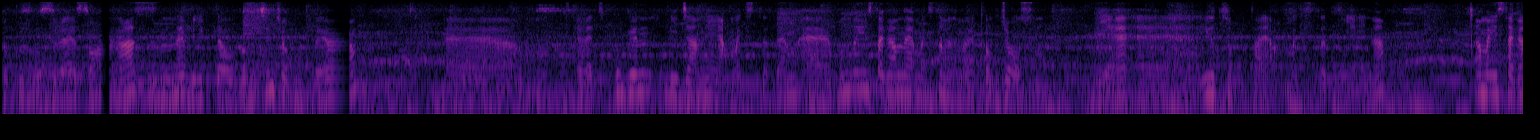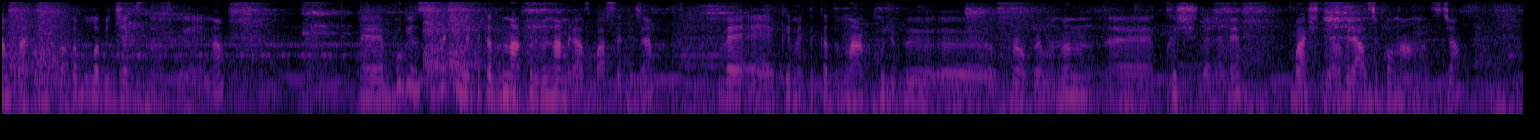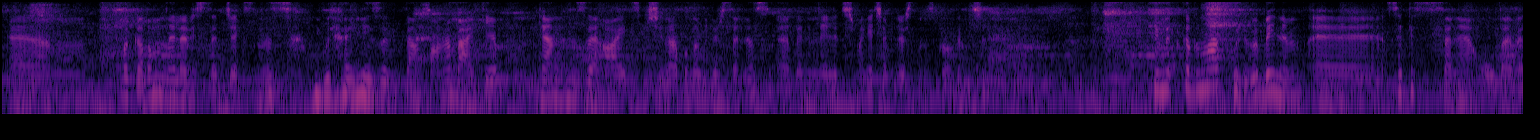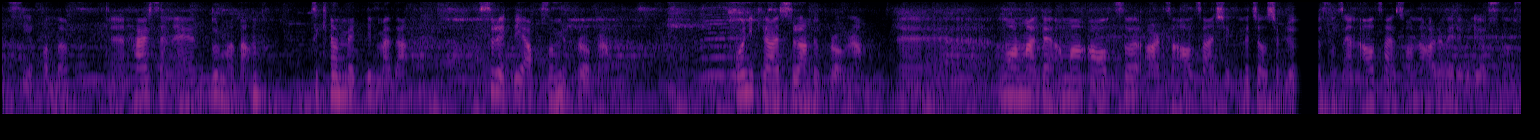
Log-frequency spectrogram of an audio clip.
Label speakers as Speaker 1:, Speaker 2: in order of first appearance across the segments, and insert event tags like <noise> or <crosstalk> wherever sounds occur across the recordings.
Speaker 1: Çok uzun süre sonra sizinle birlikte olduğum için çok mutluyum. Ee, evet, bugün bir canlı yapmak istedim. Ee, bunu da Instagram'da yapmak istemedim, öyle kalıcı olsun diye. Ee, YouTube'da yapmak istedim yayını. Ama Instagram sayfamızda da bulabileceksiniz bu yayını. Ee, bugün size Kıymetli Kadınlar Kulübü'nden biraz bahsedeceğim. Ve e, Kıymetli Kadınlar Kulübü e, programının e, kış dönemi başlıyor. Birazcık onu anlatacağım. Ee, bakalım neler hissedeceksiniz <laughs> bu yayını izledikten sonra. Belki kendinize ait bir şeyler bulabilirseniz benimle iletişime geçebilirsiniz program için. Kıymetli Kadınlar Kulübü benim e, 8 sene oldu evet yapalı. Her sene durmadan, <laughs> tükenmek bilmeden sürekli yaptığım bir program. 12 ay süren bir program. Normalde ama 6 artı 6 ay şeklinde çalışabiliyorsunuz. Yani 6 ay sonra ara verebiliyorsunuz.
